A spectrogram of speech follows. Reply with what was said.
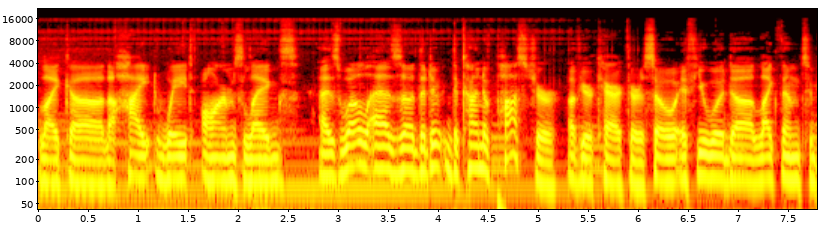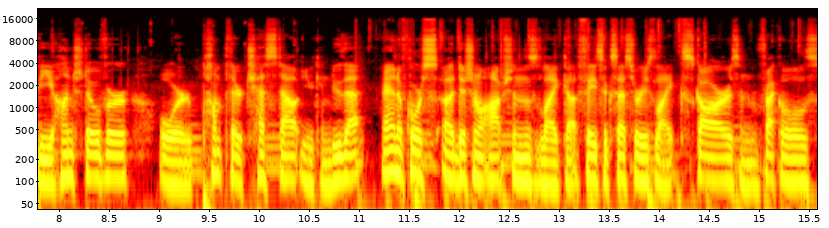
like uh, the height, weight, arms, legs, as well as uh, the, the kind of posture of your character. So if you would uh, like them to be hunched over or pump their chest out, you can do that. And of course, additional options like uh, face accessories like scars and freckles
